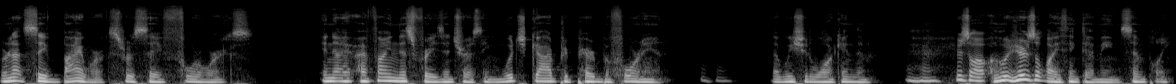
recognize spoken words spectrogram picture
We're not saved by works, we're saved for works. And I, I find this phrase interesting which God prepared beforehand Mm-hmm. that we should walk in them. Mm-hmm. Here's all, here's all I think that means simply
